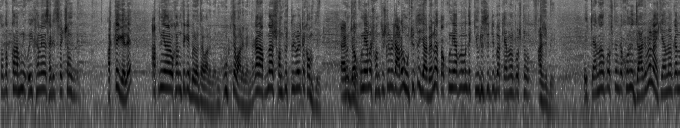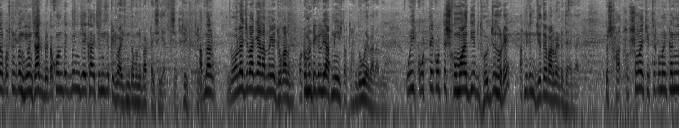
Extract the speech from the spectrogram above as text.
ততক্ষণ আপনি ওইখানে স্যাটিসফ্যাকশন আটকে গেলে আপনি আর ওখান থেকে বেরোতে পারবেন উঠতে পারবেন না কারণ আপনার সন্তুষ্ট লেভেলটা কমপ্লিট। যখনই আপনার সন্তুষ্ট লেভেলটা আরও উঁচুতে যাবে না তখনই আপনার মধ্যে কিউরিসিটি বা কেন প্রশ্ন আসবে। এই কেন প্রশ্ন যখনই জাগবে না কেন কেন প্রশ্ন যখন জীবন জাগবে তখন দেখবেন যে খাইছে নিজেকে জয় চিন্তামণি বারটা এসে যাচ্ছে। আপনার নলেজ বা জ্ঞান আপনাকে জোগাড় অটোমেটিক্যালি আপনি দৌড়ে বেড়াবেন। ওই করতে করতে সময় দিয়ে ধৈর্য ধরে আপনি কিন্তু যেতে পারবেন একটা জায়গায়। তো সবসময় চেষ্টা একটুখানি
